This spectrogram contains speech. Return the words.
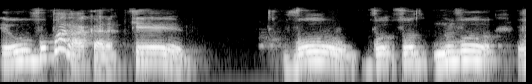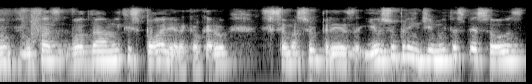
eu vou parar, cara, porque vou, vou, vou não vou, vou, vou, vou dar muito spoiler, que eu quero ser uma surpresa. E eu surpreendi muitas pessoas.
